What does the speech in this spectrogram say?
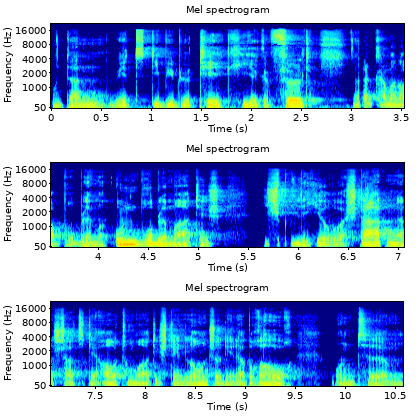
und dann wird die Bibliothek hier gefüllt und dann kann man auch problem unproblematisch die Spiele hierüber starten. Dann startet er automatisch den Launcher, den er braucht und ähm,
